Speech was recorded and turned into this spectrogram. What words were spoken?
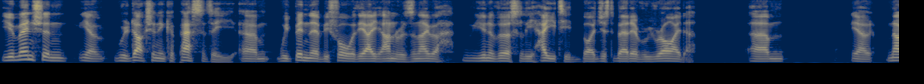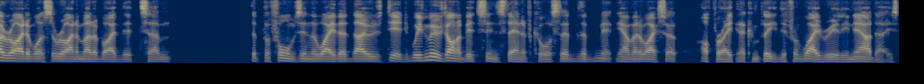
You mentioned, you know, reduction in capacity. Um, we've been there before with the 800s, and they were universally hated by just about every rider. Um, you know, no rider wants to ride a motorbike that um, that performs in the way that those did. We've moved on a bit since then, of course. The, the you know, motorbikes operate in a completely different way, really, nowadays.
